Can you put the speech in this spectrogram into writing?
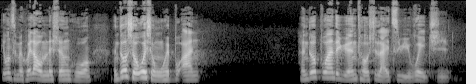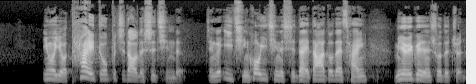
弟兄姊妹，回到我们的生活，很多时候为什么我们会不安？很多不安的源头是来自于未知。因为有太多不知道的事情了，整个疫情后疫情的时代，大家都在猜，没有一个人说得准。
